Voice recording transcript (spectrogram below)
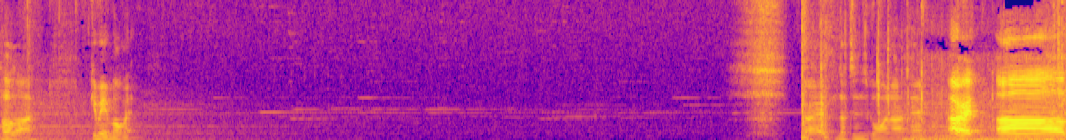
Hold on. Give me a moment. Nothing's going on there. Alright, uh...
